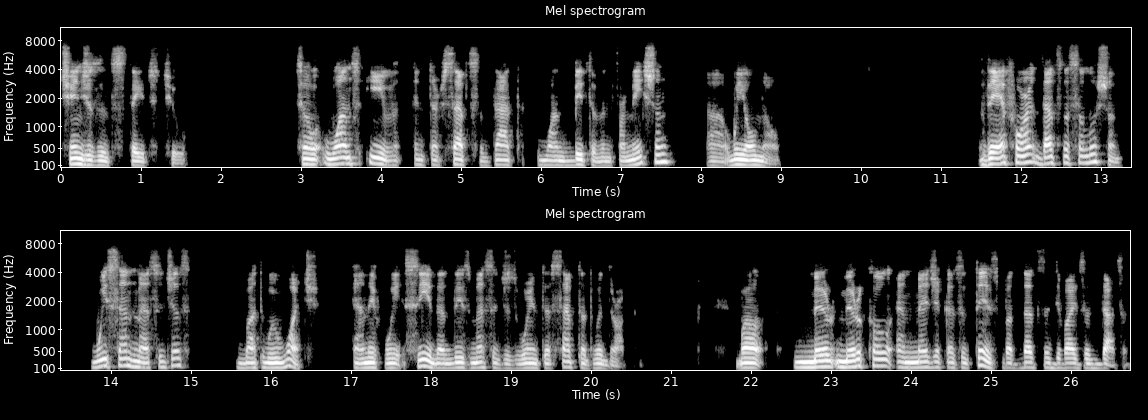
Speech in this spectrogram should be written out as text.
changes its state too. So once Eve intercepts that one bit of information, uh, we all know. Therefore, that's the solution. We send messages, but we watch. And if we see that these messages were intercepted, we drop them. Well, mir miracle and magic as it is, but that's the device that does it.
